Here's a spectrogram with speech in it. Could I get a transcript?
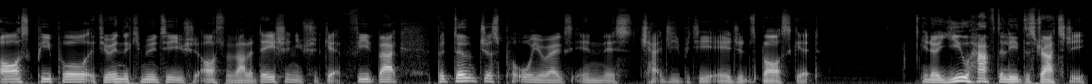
ask people. If you're in the community, you should ask for validation. You should get feedback. But don't just put all your eggs in this ChatGPT agent's basket. You know, you have to lead the strategy.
